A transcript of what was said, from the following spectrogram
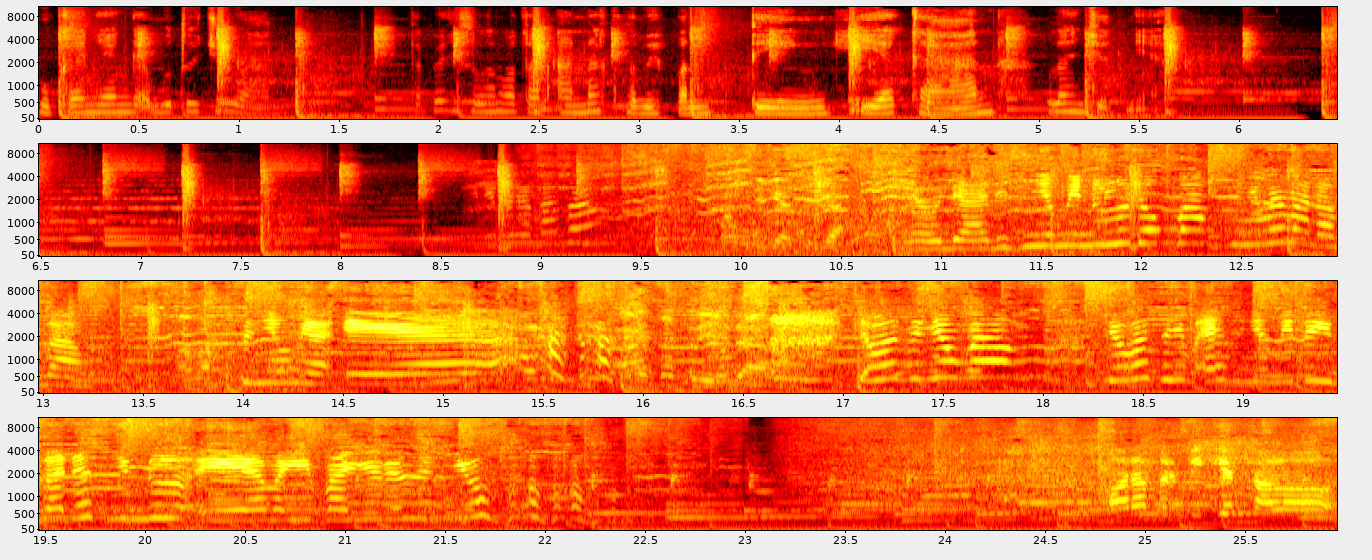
Bukannya nggak butuh cuan. Tapi keselamatan anak lebih penting iya kan? Lanjutnya. Tiga tiga. Ya udah disenyumin dulu dong bang. Senyumnya mana bang? apa? Senyumnya eh. tidak Coba senyum bang. Coba senyum. Eh senyum itu ibadah senyum dulu. Eh pagi-pagi udah senyum. Orang berpikir kalau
